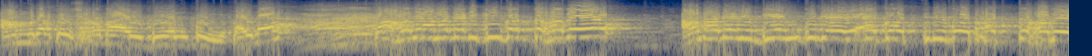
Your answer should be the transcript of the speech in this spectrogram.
আমরা তো সবাই বিএনপি তাই না? তাহলে আমাদের কি করতে হবে? আমাদের বিএনপিদের একত্রিত থাকতে হবে।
